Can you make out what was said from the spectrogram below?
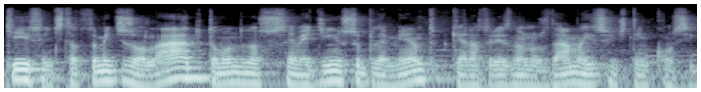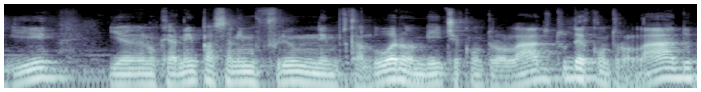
que isso, a gente está totalmente isolado, tomando nossos remedinhos, suplemento, porque a natureza não nos dá, mas isso a gente tem que conseguir. E eu não quero nem passar nem frio nem muito calor, o ambiente é controlado, tudo é controlado.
